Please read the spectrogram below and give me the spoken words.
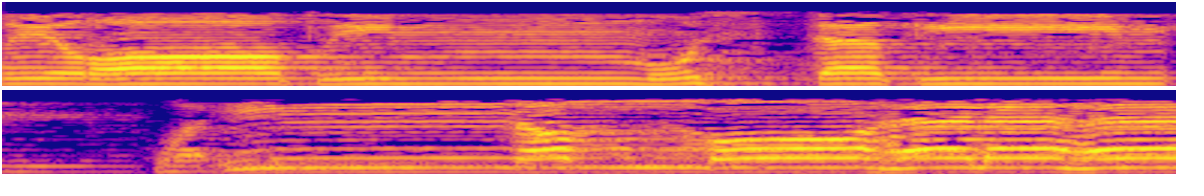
صِرَاطٍ مُسْتَقِيمٍ. وَإِنَّ اللَّهَ لَهَادِ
